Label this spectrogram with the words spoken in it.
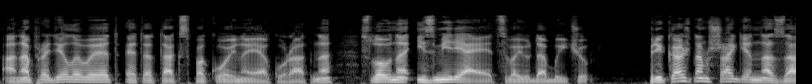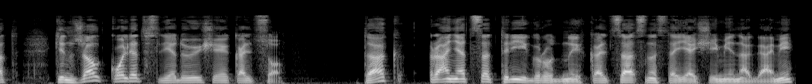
Она проделывает это так спокойно и аккуратно, словно измеряет свою добычу. При каждом шаге назад кинжал колет в следующее кольцо. Так ранятся три грудных кольца с настоящими ногами,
